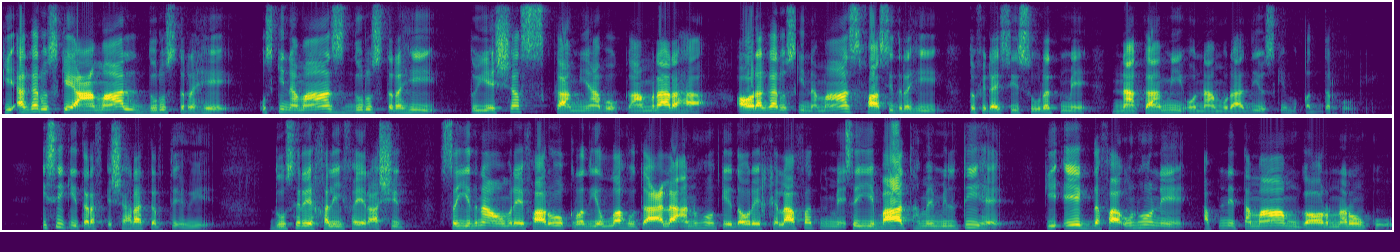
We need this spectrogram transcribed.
کہ اگر اس کے اعمال درست رہے، اس کی نماز درست رہی، تو یہ شخص کامیاب و کامرہ رہا۔ اور اگر اس کی نماز فاسد رہی، تو پھر ایسی صورت میں ناکامی و نامرادی اس کے مقدر ہوگی۔ اسی کی طرف اشارہ کرتے ہوئے دوسرے خلیفہ راشد سیدنا عمر فاروق رضی اللہ تعالی عنہ کے دور خلافت میں سے یہ بات ہمیں ملتی ہے کہ ایک دفعہ انہوں نے اپنے تمام گورنروں کو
